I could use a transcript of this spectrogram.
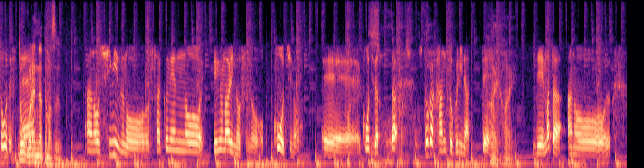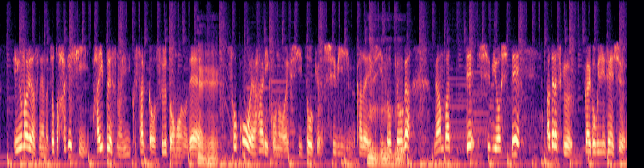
そうです、ね、どうご覧になってます？あの清水も昨年の F・ マリノスのコーチの、えー、コーチだった人が監督になって、はいはい、でまた、あのー F・ マリノスのようなちょっと激しいハイプレスのいくサッカーをすると思うので、ええ、そこをやはりこの FC 東京の守備陣が課題 FC 東京が頑張って守備をして新しく外国人選手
